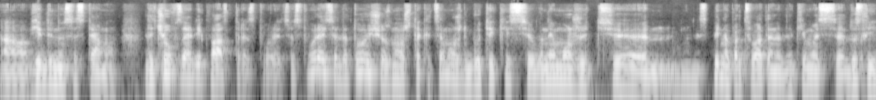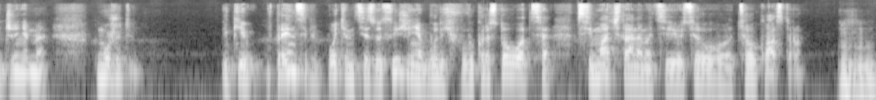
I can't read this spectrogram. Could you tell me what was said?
в, єдину систему. Для чого взагалі кластери створюються? Створюються для того, що знову ж таки це можуть бути якісь, вони можуть е, спільно працювати над якимись дослідженнями, можуть. Які, в принципі, потім ці дослідження будуть використовуватися всіма членами цього, цього кластеру. Ну,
